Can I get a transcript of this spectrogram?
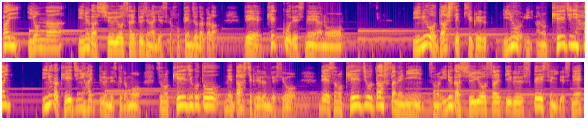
ぱいいろんな犬が収容されてるじゃないですか、保健所だから。で、結構ですね、あの犬を出してきてくれる、犬をあのケージに入っ犬がケージに入ってるんですけども、そのケージごと、ね、出してくれるんですよ。で、そのケージを出すために、その犬が収容されているスペースにですね、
